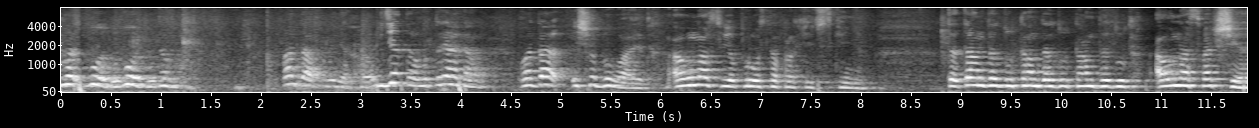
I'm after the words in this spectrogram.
Воду, воду, давай. Вода приехала. Где-то вот рядом вода еще бывает, а у нас ее просто практически нет. Там дадут, там дадут, там дадут, а у нас вообще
